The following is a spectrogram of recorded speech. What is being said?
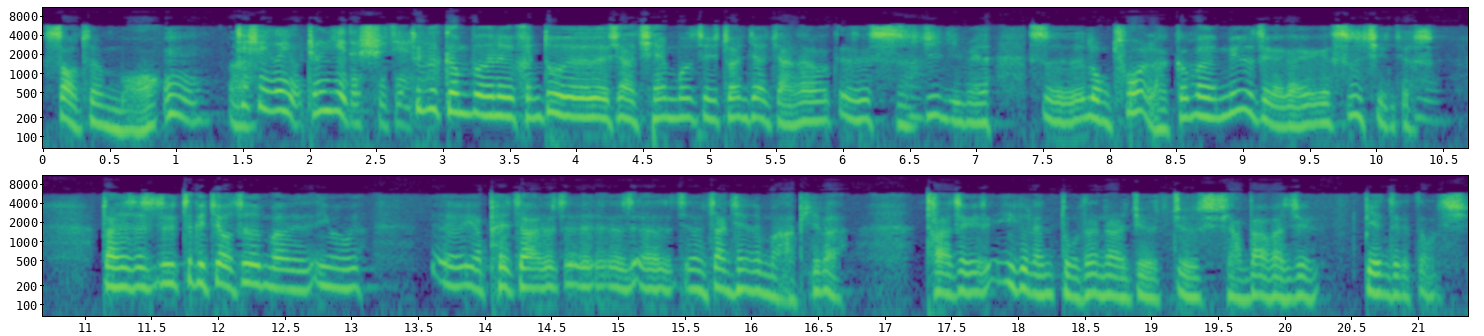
邵正谋。嗯，这是一个有争议的事件。这个根本呢，很多像钱穆这些专家讲的，《史记》里面是弄错了，根本没有这个一个事情，就是。但是这这个教授嘛，因为呃要拍张这呃这张青的马屁吧，他这个一个人躲在那儿就就想办法就编这个东西，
